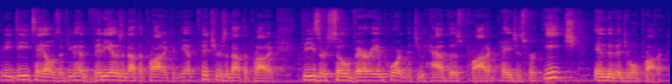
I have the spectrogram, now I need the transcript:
any details. If you have videos about the product if you have pictures about the product these are so very important that you have those product pages for each individual product.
